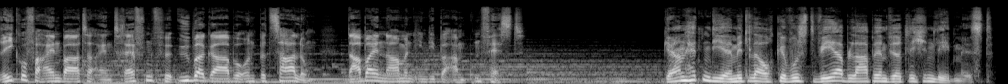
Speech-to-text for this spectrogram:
Rico vereinbarte ein Treffen für Übergabe und Bezahlung. Dabei nahmen ihn die Beamten fest. Gern hätten die Ermittler auch gewusst, wer Blabe im wirklichen Leben ist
